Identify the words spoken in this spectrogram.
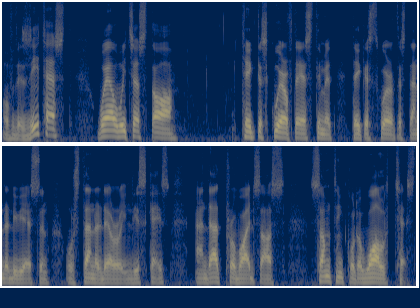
of the z-test, well we just uh, take the square of the estimate, take the square of the standard deviation or standard error in this case and that provides us something called a Wald test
